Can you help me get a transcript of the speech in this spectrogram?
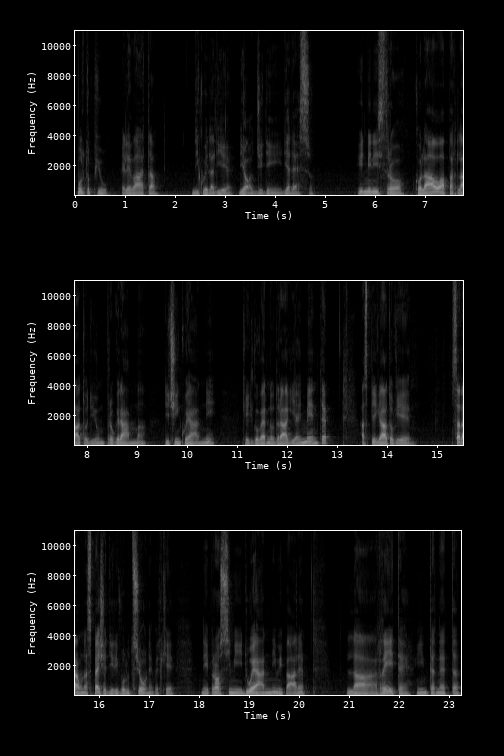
molto più elevata di quella di, di oggi, di, di adesso. Il ministro Colau ha parlato di un programma di cinque anni che il governo Draghi ha in mente, ha spiegato che sarà una specie di rivoluzione perché nei prossimi due anni, mi pare, la rete internet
